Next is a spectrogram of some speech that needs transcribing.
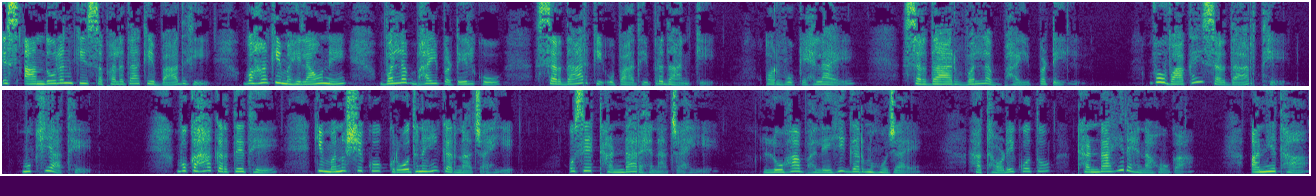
इस आंदोलन की सफलता के बाद ही वहाँ की महिलाओं ने वल्लभ भाई पटेल को सरदार की उपाधि प्रदान की और वो कहलाए सरदार वल्लभ भाई पटेल। वो वाकई सरदार थे, मुखिया थे। वो कहा करते थे कि मनुष्य को क्रोध नहीं करना चाहिए, उसे ठंडा रहना चाहिए। लोहा भले ही गर्म हो जाए, हथौड़े को तो ठंडा ही रहना होगा, अन्यथा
